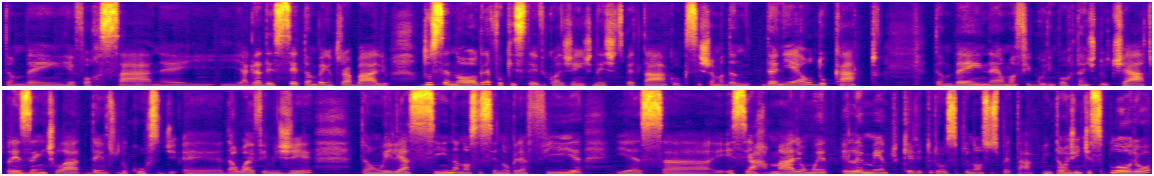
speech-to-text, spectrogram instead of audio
também reforçar, né, e, e agradecer também o trabalho do cenógrafo que esteve com a gente neste espetáculo, que se chama Dan- Daniel Ducato. Também, né, uma figura importante do teatro, presente lá dentro do curso de, eh, da UFMG. Então, ele assina a nossa cenografia e essa, esse armário é um elemento que ele trouxe para o nosso espetáculo. Então, a gente explorou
